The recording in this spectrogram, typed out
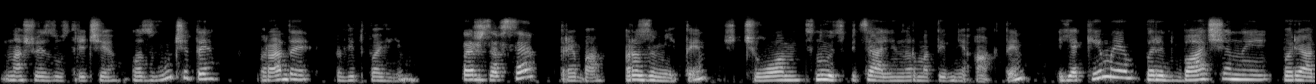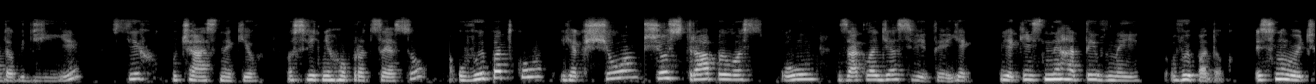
нашої зустрічі озвучити, ради відповім. Перш за все, треба розуміти, що існують спеціальні нормативні акти, якими передбачений порядок дії всіх учасників освітнього процесу у випадку, якщо щось трапилось у закладі освіти, як- якийсь негативний випадок. Існують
